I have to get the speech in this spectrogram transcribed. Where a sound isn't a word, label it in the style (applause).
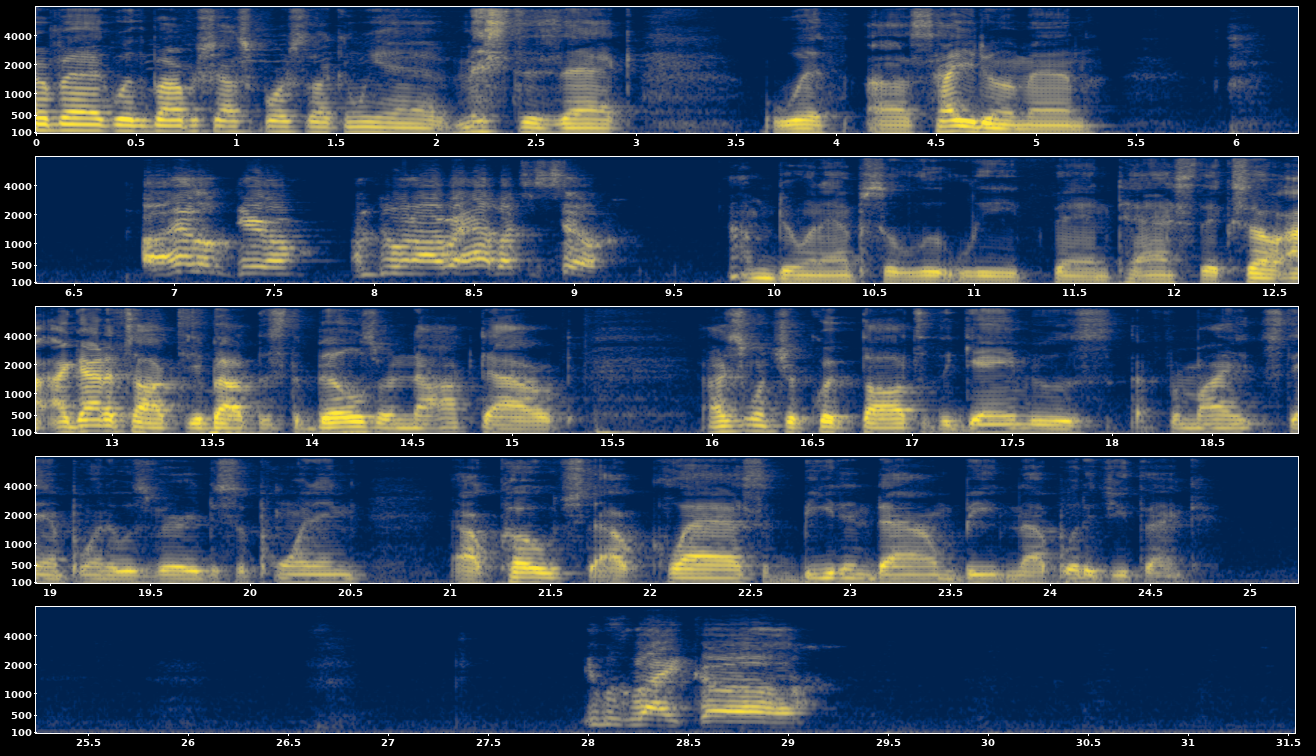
Back with Barbershop Sports Talk, and we have Mr. Zach with us. How you doing, man? Uh, hello, Daryl. I'm doing all right. How about yourself? I'm doing absolutely fantastic. So I, I got to talk to you about this. The Bills are knocked out. I just want your quick thoughts of the game. It was, from my standpoint, it was very disappointing. Outcoached, outclassed, beaten down, beaten up. What did you think? It was like uh,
